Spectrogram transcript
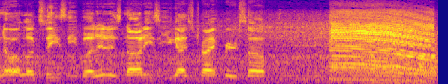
I know it looks easy, but it is not easy. You guys try it for yourself. Um,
